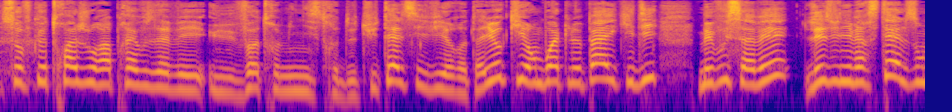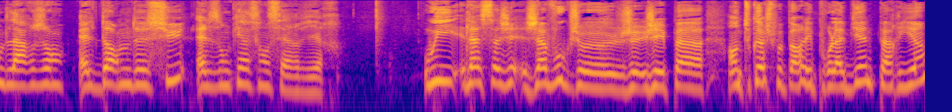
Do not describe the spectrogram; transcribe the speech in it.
Sauf que trois jours après, vous avez eu votre ministre de tutelle, Sylvie Retailleau, qui emboîte le pas et qui dit « Mais vous savez, les universités, elles ont de l'argent, elles dorment dessus, elles ont qu'à s'en servir ». Oui, là, j'avoue que je, j'ai pas. En tout cas, je peux parler pour la bienne, Paris 1.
